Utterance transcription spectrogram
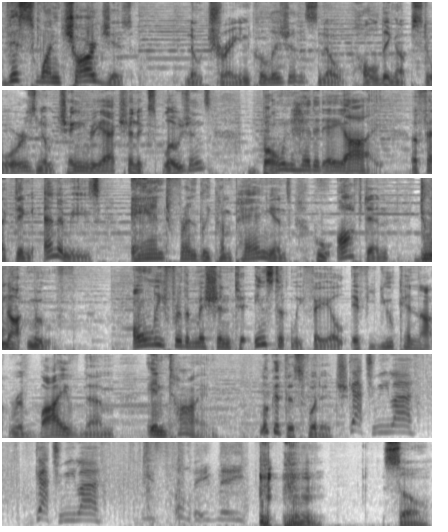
This one charges. No train collisions, no holding up stores, no chain reaction explosions. Boneheaded AI affecting enemies and friendly companions who often do not move, only for the mission to instantly fail if you cannot revive them in time. Look at this footage. Got you, Eli. Got you, Eli. Please don't leave me. So,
